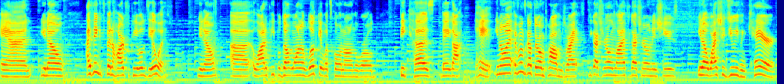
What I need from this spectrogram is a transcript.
and you know, I think it's been hard for people to deal with. You know, uh, a lot of people don't want to look at what's going on in the world because they got, hey, you know what? Everyone's got their own problems, right? You got your own life, you got your own issues. You know, why should you even care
